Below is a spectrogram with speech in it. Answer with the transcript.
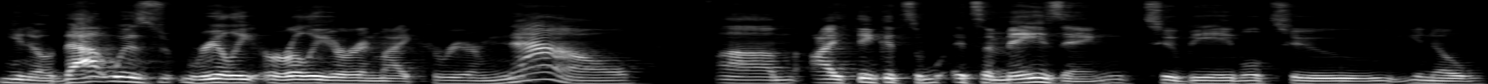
you know that was really earlier in my career. Now um, I think it's it's amazing to be able to you know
